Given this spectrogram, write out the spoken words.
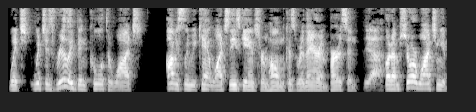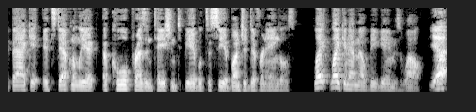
which which has really been cool to watch. Obviously, we can't watch these games from home because we're there in person. Yeah. But I'm sure watching it back, it, it's definitely a, a cool presentation to be able to see a bunch of different angles like like an MLB game as well. Yeah,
